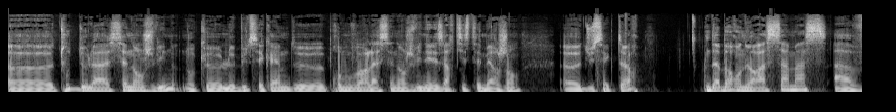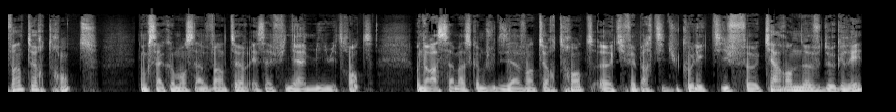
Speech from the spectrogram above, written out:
euh, toutes de la scène angevine. Donc, le but, c'est quand même de promouvoir la scène angevine et les artistes émergents du secteur. D'abord, on aura Samas à 20h30. Donc ça commence à 20h et ça finit à minuit 30. On aura Samas, comme je vous disais, à 20h30, euh, qui fait partie du collectif 49 degrés,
